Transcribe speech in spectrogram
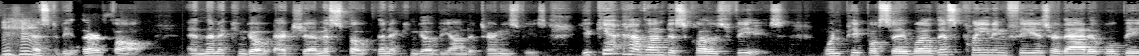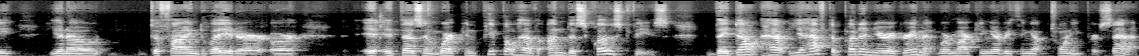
It has to be their fault and then it can go actually i misspoke then it can go beyond attorney's fees you can't have undisclosed fees when people say well this cleaning fees or that it will be you know defined later or it, it doesn't work. And people have undisclosed fees. They don't have you have to put in your agreement we're marking everything up 20%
